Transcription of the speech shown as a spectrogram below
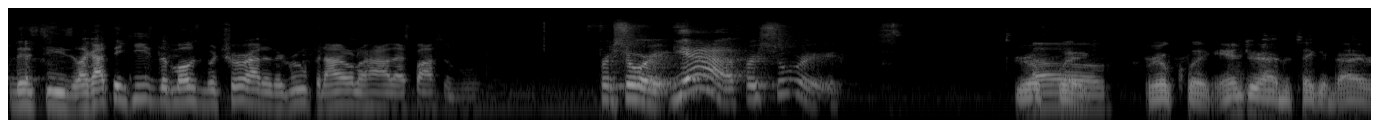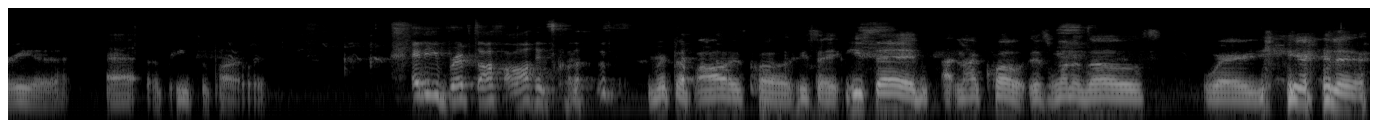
this season. Like I think he's the most mature out of the group, and I don't know how that's possible. for sure yeah for sure real quick, Um, real quick. Andrew had to take a diarrhea at a pizza parlor. and he ripped off all his clothes ripped up all his clothes. He said, "He said, and I quote: It's one of those where you're gonna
